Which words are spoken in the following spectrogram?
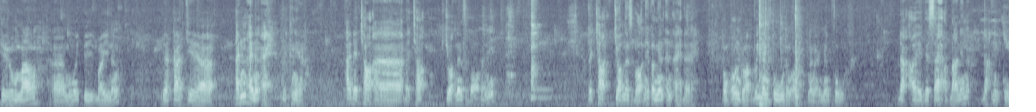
គេរុំមក1 2 3ហ្នឹងវាកើតជា N ហើយនឹង S ដូចគ្នាហើយដាច់ឆក់អាដាច់ឆក់ជាប់នឹងសបកនេះដាច់ឆក់ជាប់នៅសបកនេះក៏មាន NS ដែរបងប្អូនរាប់វិញមានគូទាំងអស់ហ្នឹងហើយមានគូដាក់ឲ្យវាសេះអត់បានទេណាដាក់មានគូ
